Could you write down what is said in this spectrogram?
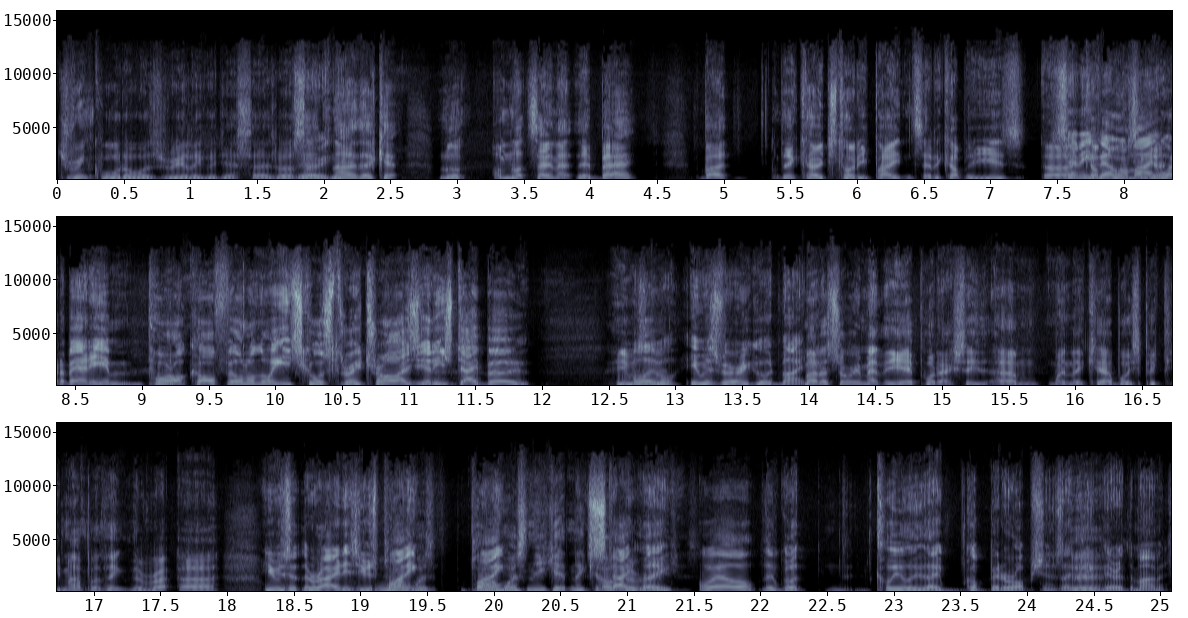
Drinkwater was really good yesterday as well. Very so no, they kept, look. I'm not saying that they're back, but their coach Toddy Payten said a couple of years. Uh, Sammy a couple of weeks ago, what about him? Poor old Caulfield on the wing. He scores three tries in his debut. he was Unbelievable. good. He was very good, mate. But I saw him at the airport actually um, when the Cowboys picked him up. I think the uh, He was at the Raiders. He was playing. was- why wasn't he getting at state the league? Raiders? Well, they've got clearly they've got better options. I Yeah. think there at the moment.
